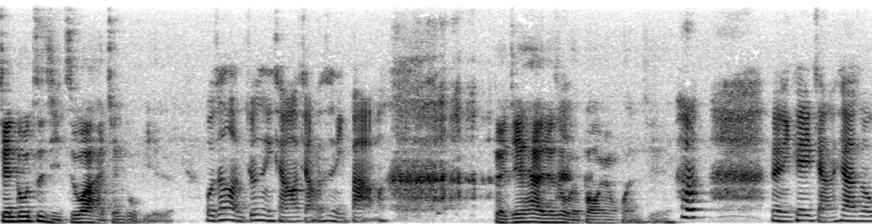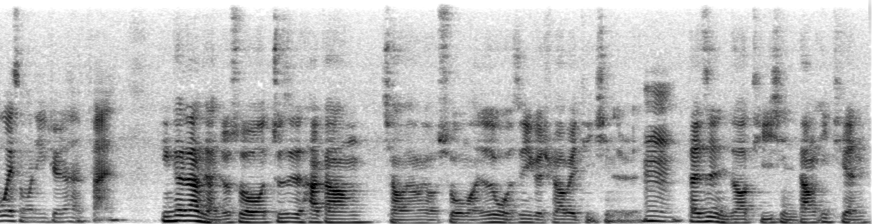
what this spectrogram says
监督自己之外，还监督别人。我知道，就是你想要讲的是你爸嘛？对，接下来就是我的抱怨环节。对，你可以讲一下说为什么你觉得很烦。应该这样讲，就是说，就是他刚刚小杨有说嘛，就是我是一个需要被提醒的人。嗯但是你知道，提醒当一天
